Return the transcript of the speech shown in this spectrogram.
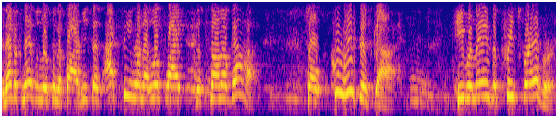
Nebuchadnezzar looks in the fire, he says, "I see one that looks like the Son of God." So, who is this guy? He remains a priest forever.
